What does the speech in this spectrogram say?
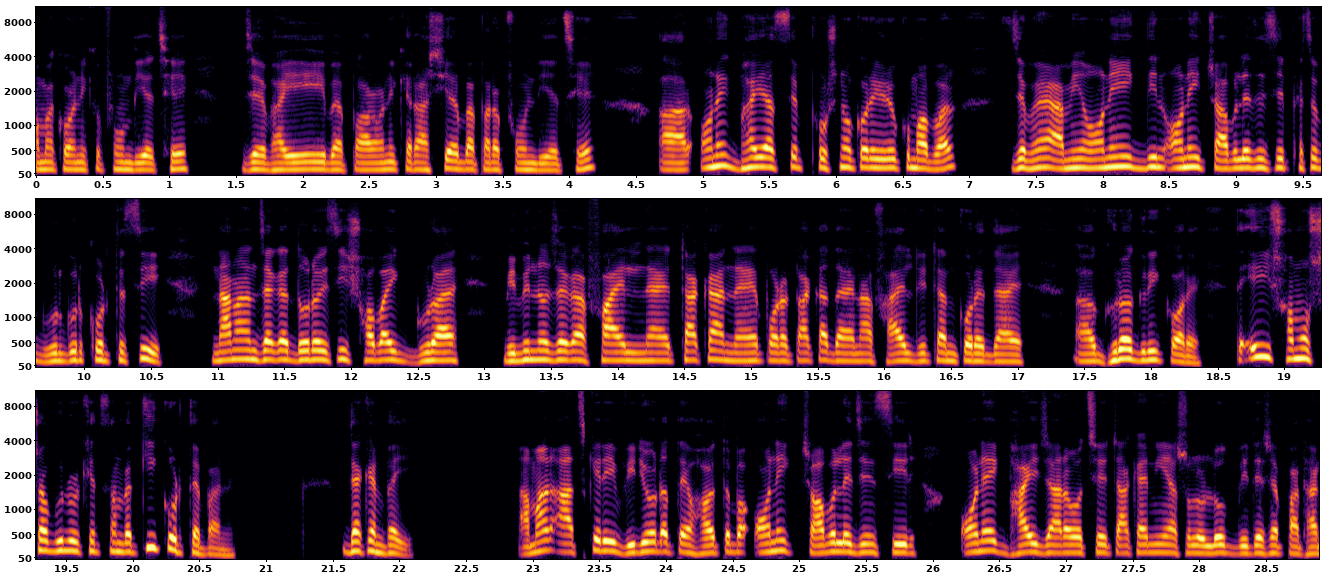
আমাকে অনেকে ফোন দিয়েছে যে, ভাই, এই ব্যাপার। অনেকে রাশিয়ার ব্যাপারে ফোন দিয়েছে। আর অনেক ভাই আছে প্রশ্ন করে এরকম আবার যে, ভাই, আমি অনেক দিন অনেক ট্রাভেল এজেন্সির কাছে ঘুরঘুর করতেছি, নানান জায়গায় দৌড়াইছি, সবাই ঘুরায়, বিভিন্ন জায়গায় ফাইল নেয়, টাকা নেয়, পরে টাকা দেয় না ফাইল রিটার্ন করে দেয় ঘোরাঘুরি করে। তো এই সমস্যাগুলোর ক্ষেত্রে আমরা কি করতে পারি? দেখেন ভাই আমার আজকের এই ভিডিওটাতে হয়তো বা অনেক ট্রাভেল এজেন্সির অনেক ভাই যারা হচ্ছে টাকা নিয়ে আসলে লোক বিদেশে পাঠান,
